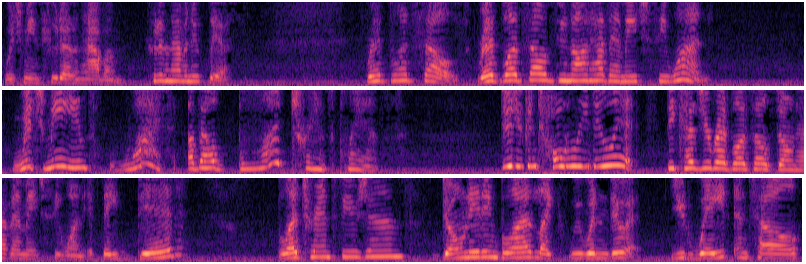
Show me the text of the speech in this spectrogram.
which means who doesn't have them? Who doesn't have a nucleus? Red blood cells. Red blood cells do not have MHC1, which means what about blood transplants? Dude, you can totally do it because your red blood cells don't have MHC1. If they did, blood transfusions, donating blood, like we wouldn't do it. You'd wait until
